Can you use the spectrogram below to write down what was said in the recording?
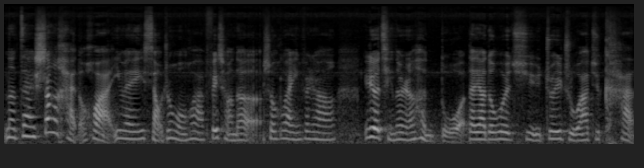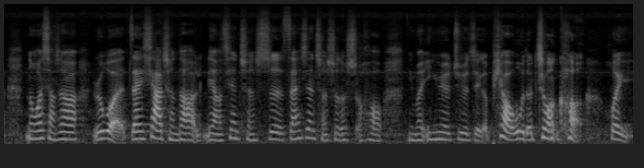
那在上海的话，因为小众文化非常的受欢迎，非常热情的人很多，大家都会去追逐啊，去看。那我想知道，如果在下沉到两线城市、三线城市的时候，你们音乐剧这个票务的状况会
